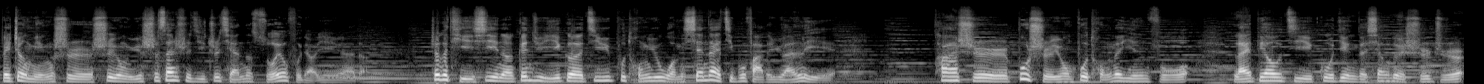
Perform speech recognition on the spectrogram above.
被证明是适用于十三世纪之前的所有复调音乐的。这个体系呢，根据一个基于不同于我们现代记谱法的原理，它是不使用不同的音符。来标记固定的相对时值，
